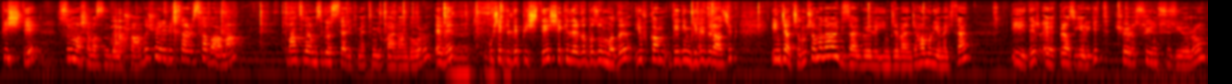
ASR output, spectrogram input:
pişti. Sunum aşamasındayım şu anda. Şöyle bir servis tabağıma mantılarımızı göster Hikmet'im yukarıdan doğru. Evet. Bu şekilde pişti. Şekilleri de bozulmadı. Yufkam dediğim gibi birazcık ince açılmış ama daha güzel böyle ince bence hamur yemekten. iyidir. Evet biraz geri git. Şöyle suyunu süzüyorum.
